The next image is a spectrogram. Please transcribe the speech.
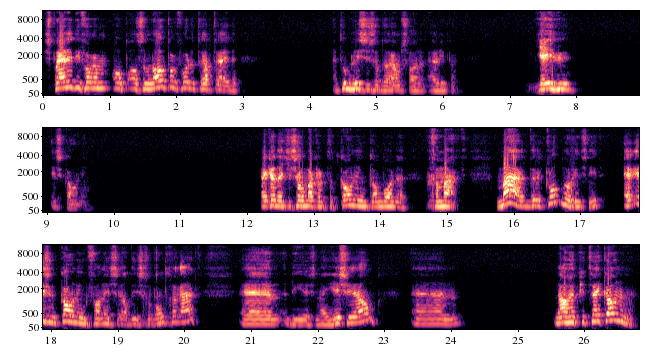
Spreidden die voor hem op als een loper voor de traptreden. En toen bliezen ze op de ramshoorn en riepen. Jehu is koning. Kijk, dat je zo makkelijk tot koning kan worden gemaakt. Maar er klopt nog iets niet. Er is een koning van Israël die is gewond geraakt. En die is naar Israël. En nou heb je twee koningen.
